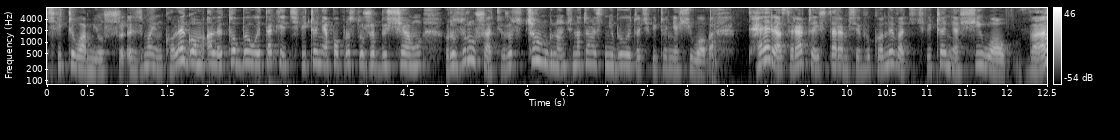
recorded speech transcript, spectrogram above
ćwiczyłam już z moim kolegą, ale to były takie ćwiczenia po prostu, żeby się rozruszać, rozciągnąć, natomiast nie były to ćwiczenia siłowe. Teraz raczej staram się wykonywać ćwiczenia siłowe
